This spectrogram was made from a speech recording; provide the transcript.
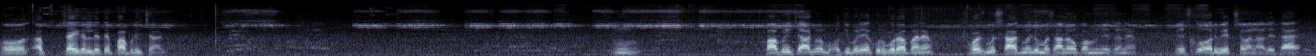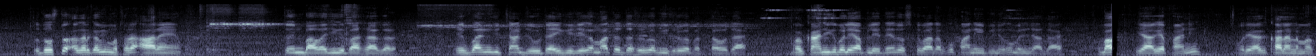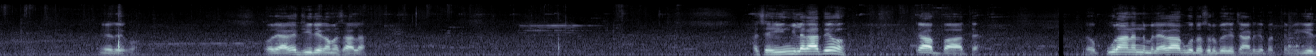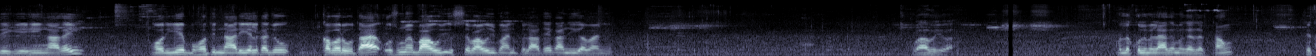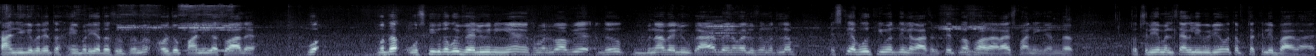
और अब ट्राई कर लेते हैं पापड़ी चाट। हम्म, पापड़ी चाट में बहुत ही बढ़िया कुरकुरापन है। और इसमें साथ में जो मसालों का कॉम्बिनेशन है इसको और भी अच्छा बना देता है। तो दोस्तों अगर कभी मथुरा आ रहे हैं तो इन बाबा जी के पास आकर एक बार इनकी चाट ज़रूर ट्राई कीजिएगा। मात्र दस रुपये बीस रुपये पत्ता होता है। और कांजी के बड़े आप लेते हैं तो उसके बाद आपको पानी पीने को मिल जाता है। ये आ गया पानी और ये आ गया काला नमक। ये देखो। और ये आ गया जीरे का मसाला। अच्छा हींग भी लगाते हो? क्या बात है। तो पूरा आनंद मिलेगा आपको दस रुपये के चाट के पत्ते में। ये देखिए, हींग आ गई। और ये बहुत ही नारियल का जो कवर होता है, उसमें बाबूजी उससे बाबूजी पानी पिलाते हैं, कांजी का पानी। वाह भाई वाह। मतलब कुल मिला के मैं कह सकता हूँ। कि कांजी के बरे तो है ही बढ़िया दस रुपये में। और जो पानी का स्वाद है, वो मतलब उसकी तो कोई वैल्यू ही नहीं है। समझ लो आप ये जो बिना वैल्यू का है, बिना वैल्यू से मतलब इसकी आप कोई कीमत नहीं लगा सकते। इतना स्वाद आ रहा है इस पानी के अंदर। तो चलिए मिलते हैं अगली वीडियो में, तब तक के लिए बाय बाय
